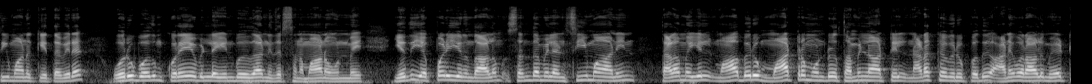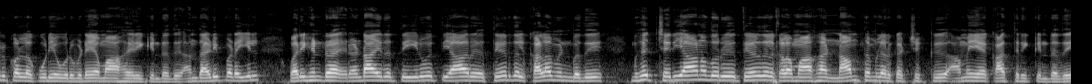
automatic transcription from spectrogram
சீமானுக்கே தவிர ஒருபோதும் குறையவில்லை என்பதுதான் நிதர்சனமான உண்மை. எது எப்படி இருந்தாலும் செந்தமிழன் சீமானின் தலைமையில் மாபெரும் மாற்றம் ஒன்று தமிழ்நாட்டில் நடக்கவிருப்பது அனைவராலும் ஏற்றுக்கொள்ளக்கூடிய ஒரு விடயமாக இருக்கின்றது. அந்த அடிப்படையில் வருகின்ற இரண்டாயிரத்தி இருபத்தி ஆறு தேர்தல் களம் என்பது மிகச் சரியானதொரு தேர்தல் களமாக நாம் தமிழர் கட்சிக்கு அமைய காத்திருக்கின்றது.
